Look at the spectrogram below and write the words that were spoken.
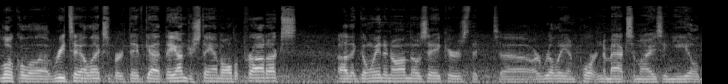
local uh, retail expert. They've got they understand all the products uh, that go in and on those acres that uh, are really important to maximizing yield.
